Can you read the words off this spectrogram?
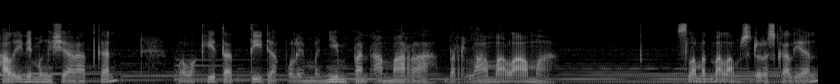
Hal ini mengisyaratkan bahwa kita tidak boleh menyimpan amarah berlama-lama. Selamat malam, saudara sekalian.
